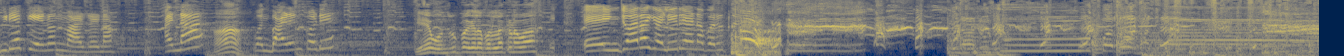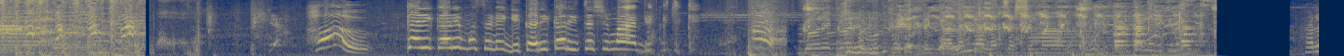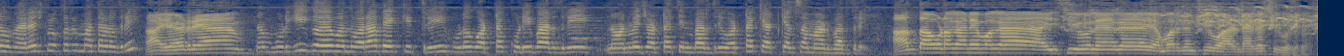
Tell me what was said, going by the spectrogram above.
ಬಿಡಿಯಕ್ಕೆ ಏನೊಂದ್ ಮಾಡೋಣ? ಅಣ್ಣ ಹಾ. ಒಂದ್ ಬಾಳೆಹಣ್ಣು ಕೊಡಿ. ಏ ಒಂದ್ ರೂಪಾಯಿಗೆಲ್ಲ ಬರ್ಲ ಕಣವ ಏ ಹಿಂಗ್ ಜೋರಾಗಿ ಎಳೀರಿ ಅಣ್ಣ ಬರುತ್ತೆ. ಕರಿ ಮುಸುಳಿಗೆ ಕರಿ ಕರಿ ಚಶ್ಮಾ. ಹಲೋ ಮ್ಯಾರೇಜ್ ಬ್ರೋಕರ್ ಮಾತಾಡೋದ್ರಿ? ಹಾ ಹೇಳ್ರಿ. ನಮ್ ಹುಡುಗಿಗ ಒಂದ್ ವರ ಬೇಕಿತ್ರಿ. ಹುಡುಗ ಒಟ್ಟ ಕುಡಿಬಾರ್ದ್ರಿ ನಾನ್ ವೆಜ್ ಒಟ್ಟ ತಿನ್ಬಾರ್ದ್ರಿ ಒಟ್ಟ ಕೆಟ್ಟ ಕೆಲಸ ಮಾಡಬಾರ್ದ್ರಿ. ಅಂತ ಹುಡುಗ ನಿಮಗ ಐ ಸಿ ಯುನ್ಯಾಗ ಎಮರ್ಜೆನ್ಸಿ ವಾರ್ಡ್ನ್ಯಾಗ ಸಿಗೋದ್ರಿ.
